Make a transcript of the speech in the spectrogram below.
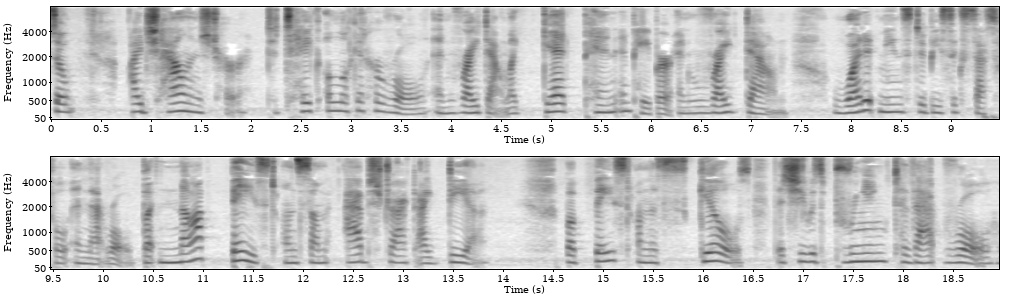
So I challenged her to take a look at her role and write down, like get pen and paper and write down what it means to be successful in that role, but not based on some abstract idea, but based on the skills that she was bringing to that role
